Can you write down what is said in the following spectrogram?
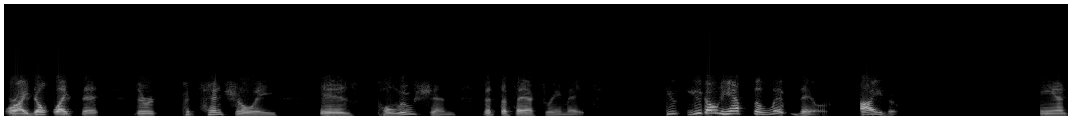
or I don't like that there potentially is pollution that the factory makes. You, you don't have to live there either. And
